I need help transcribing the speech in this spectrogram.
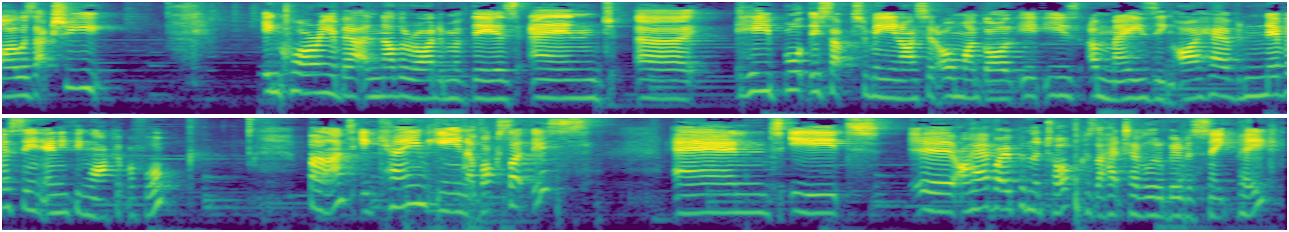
I was actually inquiring about another item of theirs, and. Uh, he brought this up to me and I said, oh my God, it is amazing. I have never seen anything like it before. But it came in a box like this and it uh, I have opened the top because I had to have a little bit of a sneak peek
